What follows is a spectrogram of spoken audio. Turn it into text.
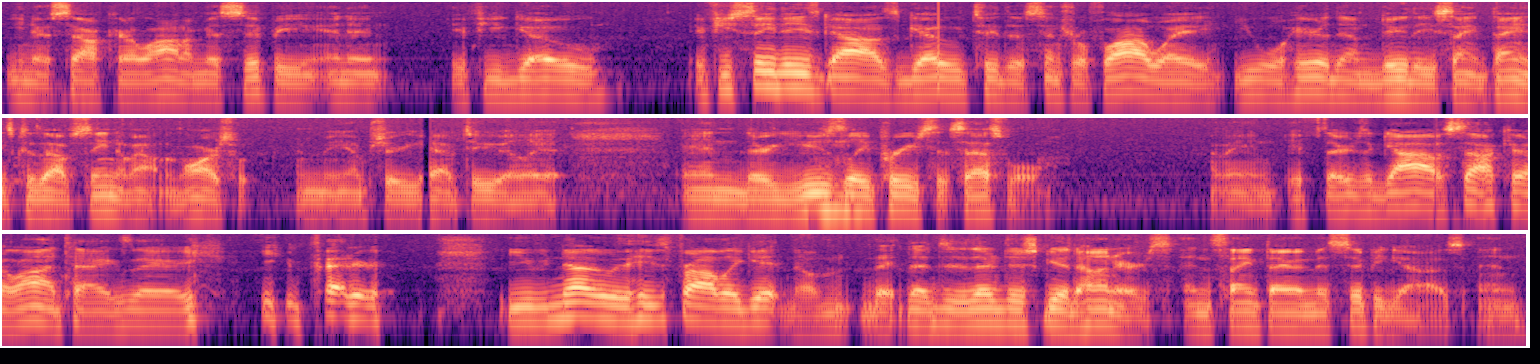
You know, South Carolina, Mississippi, and then if you go, if you see these guys go to the Central Flyway, you will hear them do these same things because I've seen them out in the marsh. I mean, I'm sure you have too, Elliot. And they're usually mm-hmm. pretty successful. I mean, if there's a guy with South Carolina tags there, you better, you know, he's probably getting them. They, they're just good hunters. And same thing with Mississippi guys. And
